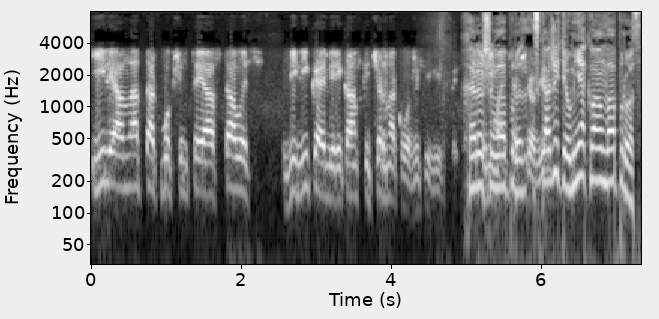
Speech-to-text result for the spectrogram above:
Или она так, в общем-то, и осталась великой американской чернокожей певицей. Хороший Понимаете, вопрос. Скажите, у меня к вам вопрос.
